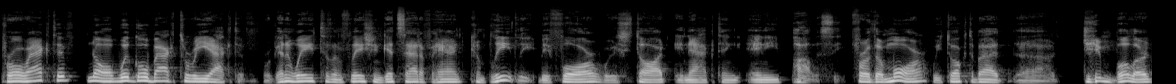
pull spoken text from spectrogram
proactive? No, we'll go back to reactive. We're going to wait till inflation gets out of hand completely before we start enacting any policy. Furthermore, we talked about uh, Jim Bullard.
